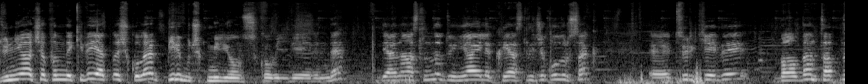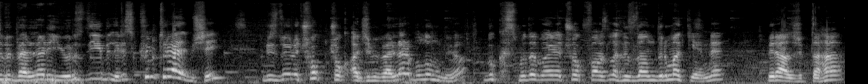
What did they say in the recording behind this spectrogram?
Dünya çapındaki de yaklaşık olarak 1,5 milyon Scoville değerinde. Yani aslında dünya ile kıyaslayacak olursak e, Türkiye'de baldan tatlı biberler yiyoruz diyebiliriz. Kültürel bir şey. Bizde öyle çok çok acı biberler bulunmuyor. Bu kısmı da böyle çok fazla hızlandırmak yerine birazcık daha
